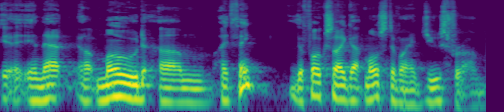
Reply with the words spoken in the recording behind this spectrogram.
in that uh, mode, um, I think the folks I got most of my juice from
